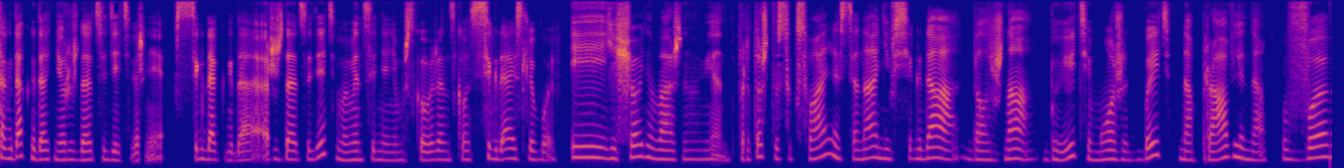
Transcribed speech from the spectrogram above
тогда, когда от нее рождаются дети, вернее. Всегда, когда рождаются дети, в момент соединения мужского и женского, всегда есть любовь. И еще один важный момент про то, что сексуальность, она не всегда должна быть и может быть направлена в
